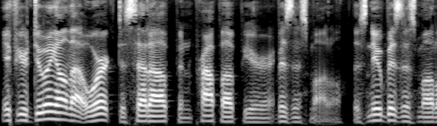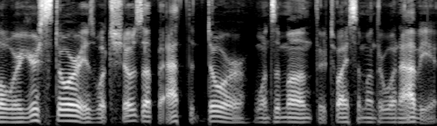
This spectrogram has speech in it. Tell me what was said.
if you're doing all that work to set up and prop up your business model, this new business model where your store is what shows up at the door once a month or twice a month or what have you,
